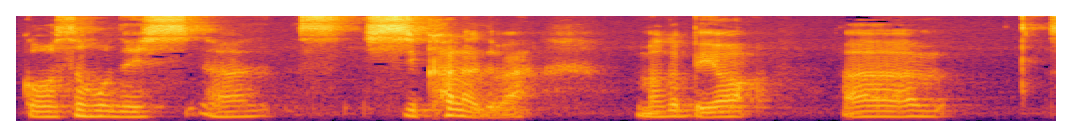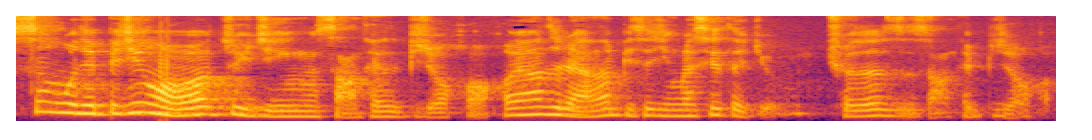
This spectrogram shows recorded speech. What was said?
搞申花队洗呃洗洗客了，对伐？没搿必要。呃，申花队毕竟哦最近状态是比较好，好像是两场比赛赢了三十九，确实是状态比较好。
